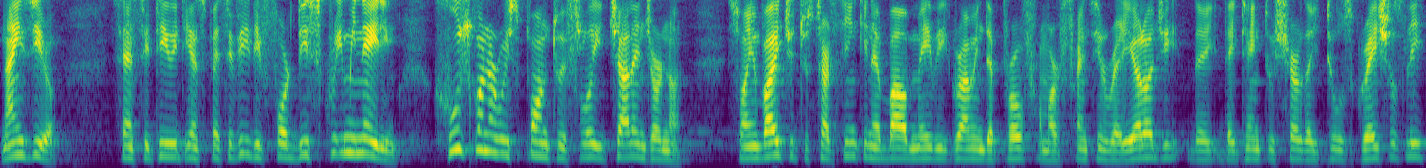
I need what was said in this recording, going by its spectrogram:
90, sensitivity and specificity for discriminating who's going to respond to a fluid challenge or not. So I invite you to start thinking about maybe grabbing the probe from our friends in radiology. They, they tend to share their tools graciously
